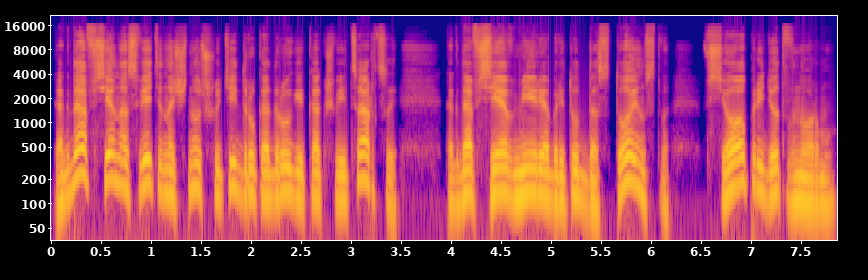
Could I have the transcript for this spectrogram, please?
Когда все на свете начнут шутить друг о друге, как швейцарцы, когда все в мире обретут достоинство, все придет в норму.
